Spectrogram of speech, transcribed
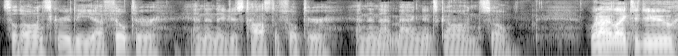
So they'll unscrew the uh, filter and then they just toss the filter and then that magnet's gone. So what I like to do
